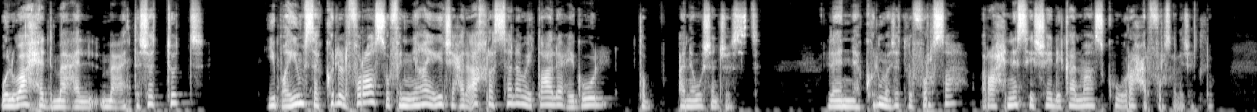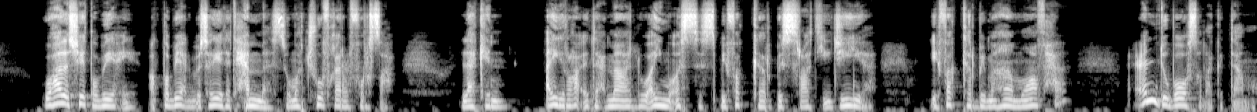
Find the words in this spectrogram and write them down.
والواحد مع مع التشتت يبغى يمسك كل الفرص وفي النهاية يجي على آخر السنة ويطالع يقول طب أنا وش أنجزت؟ لأن كل ما جت له فرصة راح نسي الشيء اللي كان ماسكه وراح الفرصة اللي جت له. وهذا شيء طبيعي، الطبيعه البشريه تتحمس وما تشوف غير الفرصة. لكن أي رائد أعمال وأي مؤسس بيفكر باستراتيجية يفكر بمهام واضحة عنده بوصلة قدامه.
